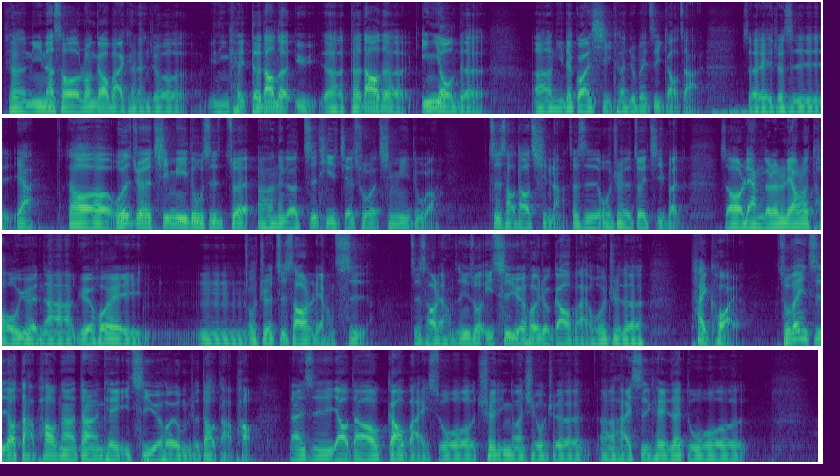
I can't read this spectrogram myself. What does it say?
可能你那时候乱告白，可能就你可以得到的与呃得到的应有的呃你的关系，可能就被自己搞砸。所以就是呀，然后我是觉得亲密度是最呃那个肢体接触的亲密度啊，至少到亲啊，这是我觉得最基本的。然后两个人聊了投缘啊，约会，嗯，我觉得至少两次，至少两次。你说一次约会就告白，我会觉得太快了。除非你只要打炮，那当然可以一次约会我们就到打炮。但是要到告白说确定关系，我觉得呃还是可以再多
